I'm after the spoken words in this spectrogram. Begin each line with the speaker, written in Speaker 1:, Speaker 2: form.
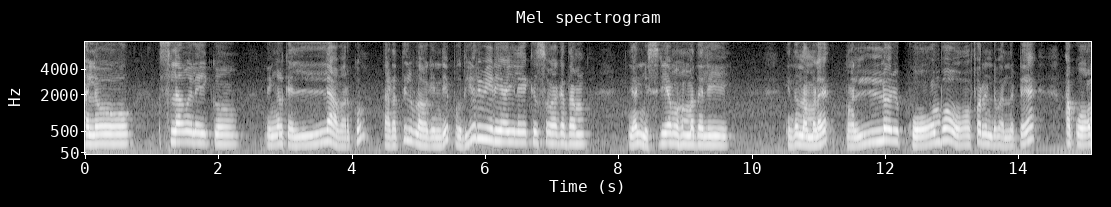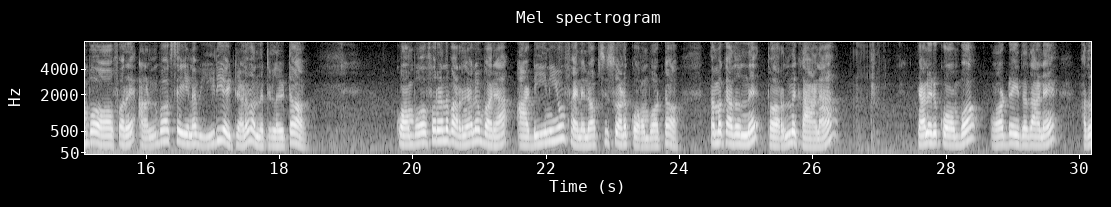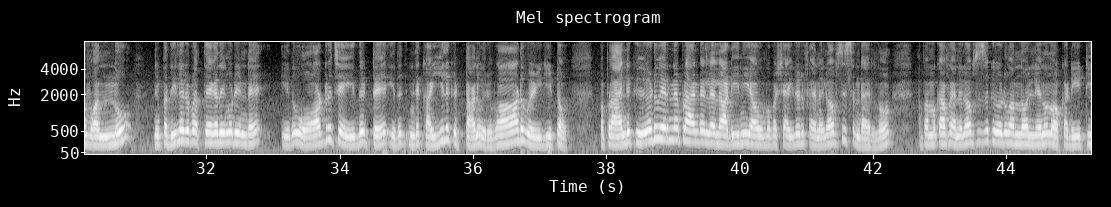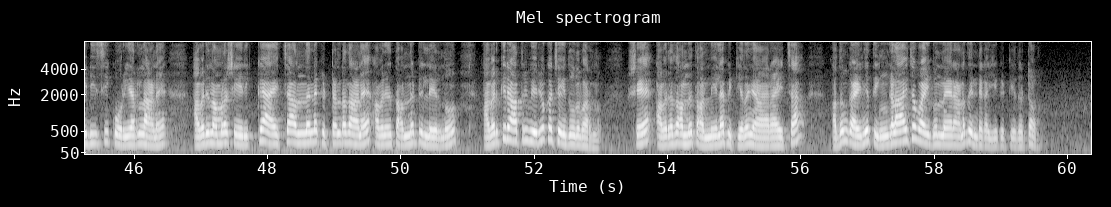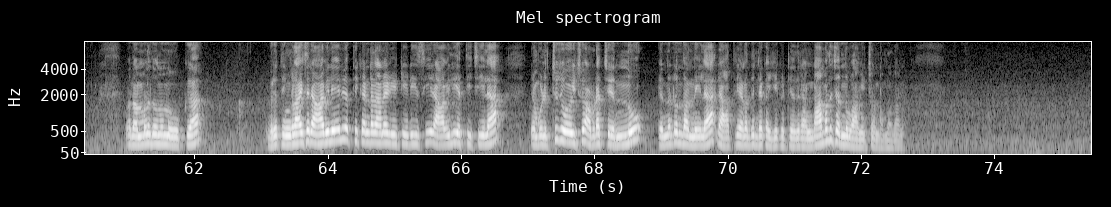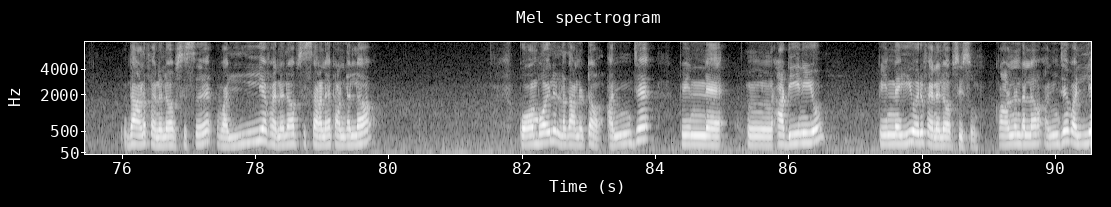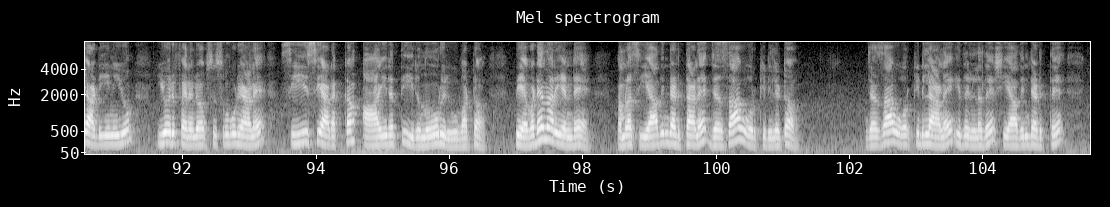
Speaker 1: Hello അസ്സാം വലൈക്കും നിങ്ങൾക്കെല്ലാവർക്കും തടത്തിൽ വ്ളോഗിന്റെ പുതിയൊരു വീഡിയോയിലേക്ക് സ്വാഗതം. ഞാൻ മിസ്രിയ മുഹമ്മദ് അലി. ഇന്ന് നമ്മൾ നല്ലൊരു കോംബോ ഓഫർ ഉണ്ട് വന്നിട്ട്. ആ കോംബോ ഓഫർ അൺബോക്സ് ചെയ്യുന്ന വീഡിയോ ആയിട്ടാണ് വന്നിട്ടുള്ളത് കേട്ടോ. കോംബോ ഓഫർ എന്ന് പറഞ്ഞാലും പോരാ അടീനിയും ഫെനലോപ്സിസും ആണ് കോംബോ കേട്ടോ. നമുക്കതൊന്ന് തുറന്ന് കാണാം. ഞാനൊരു കോംബോ ഓർഡർ ചെയ്തതാണ്. അത് വന്നു. ഇനിയിപ്പോൾ ഇതിലൊരു പ്രത്യേകതയും കൂടി ഉണ്ട്. ഇത് ഓർഡർ ചെയ്തിട്ട് ഇത് എന്റെ കയ്യിൽ കിട്ടാൻ ഒരുപാട് വൈകിട്ടോ. അപ്പോൾ പ്ലാന്റ് കേട് വരുന്ന പ്ലാന്റ് അല്ലല്ലോ അടീനിയാവുമ്പോൾ പക്ഷേ അതിലൊരു ഫെനലോപ്സിസ് ഉണ്ടായിരുന്നു. അപ്പോൾ നമുക്ക് ആ ഫെനലോപ്സിസ് കേട് വന്നോ ഇല്ലയെന്ന് നോക്കാം. ഡി ടി ഡി സി കൊറിയറിലാണ് അവർ നമ്മളെ ശരിക്കും അയച്ച അന്ന് തന്നെ കിട്ടേണ്ടതാണ്. അവർ തന്നിട്ടില്ലായിരുന്നു. അവർക്ക് രാത്രി വരികയൊക്കെ ചെയ്തു എന്ന് പറഞ്ഞു. പക്ഷേ അവരത് അന്ന് തന്നില്ല. പിറ്റേന്ന് ഞായറാഴ്ച. അതും കഴിഞ്ഞ് തിങ്കളാഴ്ച വൈകുന്നേരമാണ് ഇത് എന്റെ കയ്യിൽ കിട്ടിയത് കേട്ടോ അപ്പോൾ നമ്മളിതൊന്ന് നോക്കുക. ഇവർ തിങ്കളാഴ്ച രാവിലെയും എത്തിക്കേണ്ടതാണ് ഡി ടി ഡി സി. രാവിലെ എത്തിച്ചില്ല. ഞാൻ വിളിച്ചു ചോദിച്ചു അവിടെ ചെന്നു. എന്നിട്ടും തന്നില്ല. രാത്രിയാണ് അതിന്റെ കയ്യിൽ കിട്ടിയത്. രണ്ടാമത് ചെന്ന് വാങ്ങിച്ചുകൊണ്ടെന്നതാണ് ഇതാണ് ഫെനലോപ്സിസ്. വലിയ ഫെനലോപ്സിസ് ആണ്. കണ്ടല്ലോ? കോംബോയിലുള്ളതാണ് കേട്ടോ അഞ്ച് പിന്നെ അഡീനിയും പിന്നെ ഈ ഒരു ഫെനലോപ്സിസും. കാണുന്നുണ്ടല്ലോ. അഞ്ച് വലിയ അടീനിയും ഈ ഒരു ഫെനലോപ്സിസും കൂടിയാണ് സി സി അടക്കം ആയിരത്തി ഇരുന്നൂറ് രൂപ കേട്ടോ ഇത് എവിടെയെന്ന് അറിയണ്ടേ? നമ്മളെ സിയാദിന്റെ അടുത്താണ് ജസ ഓർക്കിഡിൽ കേട്ടോ ജസ ഓർക്കിഡിലാണ് ഇതുള്ളത് ഷിയാദിന്റെ അടുത്ത്.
